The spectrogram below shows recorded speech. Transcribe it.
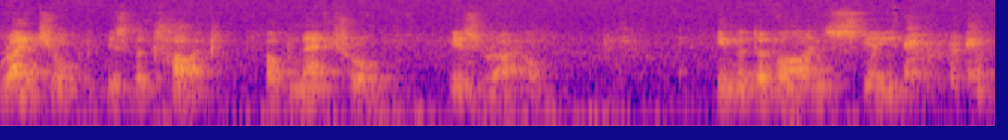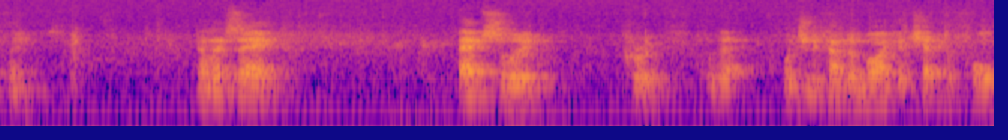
Rachel is the type of natural Israel in the divine scheme of things. Now, let's add absolute proof for that. I want you to come to Micah chapter 4.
